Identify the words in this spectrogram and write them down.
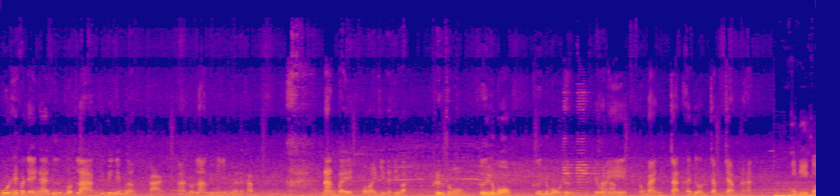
พูดให้เข้าใจง่ายๆคือรถรางที่วิ่งในเมืองใช่อ่ารถรางที่วิ่งในเมืองนะครับ นั่งไปประมาณกี่นาทีวะครึ่งชั่วโมงครึ่งชั่วโมงครึ่งชั่วโมงถึง เดี๋ยววันนี้น้องแบงค์จัดให้พี่อ้นจำๆนะฮะ อันนี้ก็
